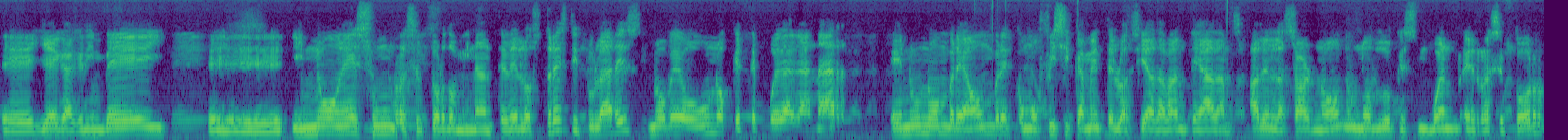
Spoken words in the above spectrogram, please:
Llega a Green Bay y no es un receptor dominante. De los tres titulares, no veo uno que te pueda ganar en un hombre a hombre como físicamente lo hacía Davante Adams. Allen Lazard no, no dudo que es un buen eh, receptor,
